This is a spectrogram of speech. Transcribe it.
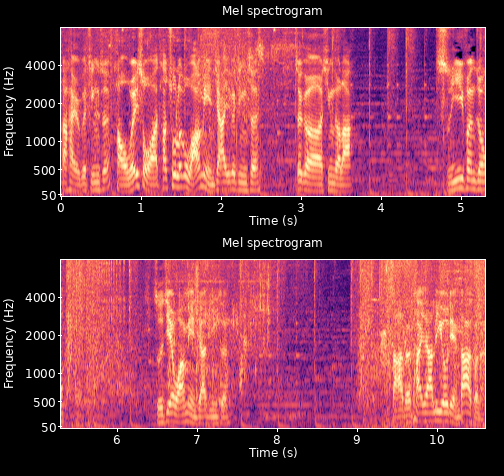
他还有个金身，好猥琐啊！他出了个王冕加一个金身，这个辛德拉，十一分钟，直接王冕加金身，打的他压力有点大，可能。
